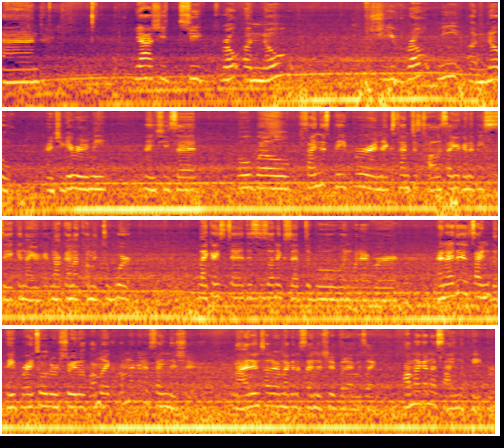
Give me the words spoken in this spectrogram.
And yeah, she she wrote a note. She wrote me a note and she gave it to me and she said, oh well, sign this paper and next time just tell us that you're gonna be sick and that you're not gonna come into work. Like I said, this is unacceptable and whatever. And I didn't sign the paper. I told her straight up, I'm like, I'm not gonna sign this shit. Nah, I didn't tell her I'm not gonna sign this shit, but I was like, I'm not gonna sign the paper.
